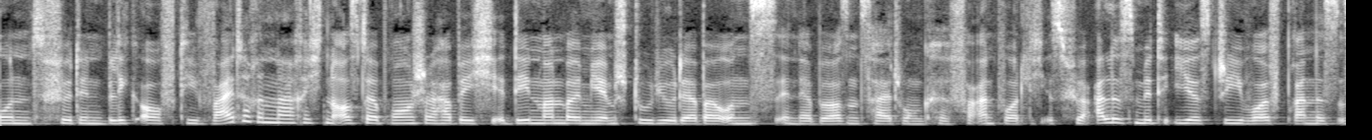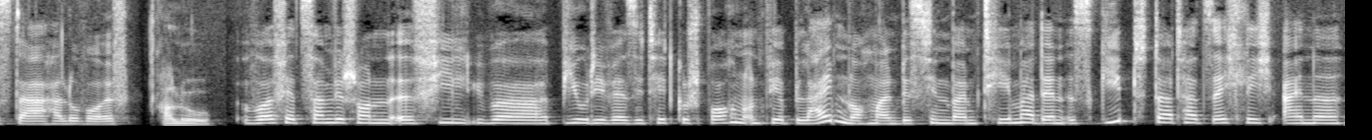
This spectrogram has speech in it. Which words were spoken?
Und für den Blick auf die weiteren Nachrichten aus der Branche habe ich den Mann bei mir im Studio, der bei uns in der Börsenzeitung verantwortlich ist für alles mit ESG. Wolf Brandes ist da. Hallo Wolf. Hallo. Wolf, jetzt haben wir schon äh, viel über Biodiversität gesprochen und wir bleiben noch mal ein bisschen beim Thema, denn es gibt da tatsächlich eine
